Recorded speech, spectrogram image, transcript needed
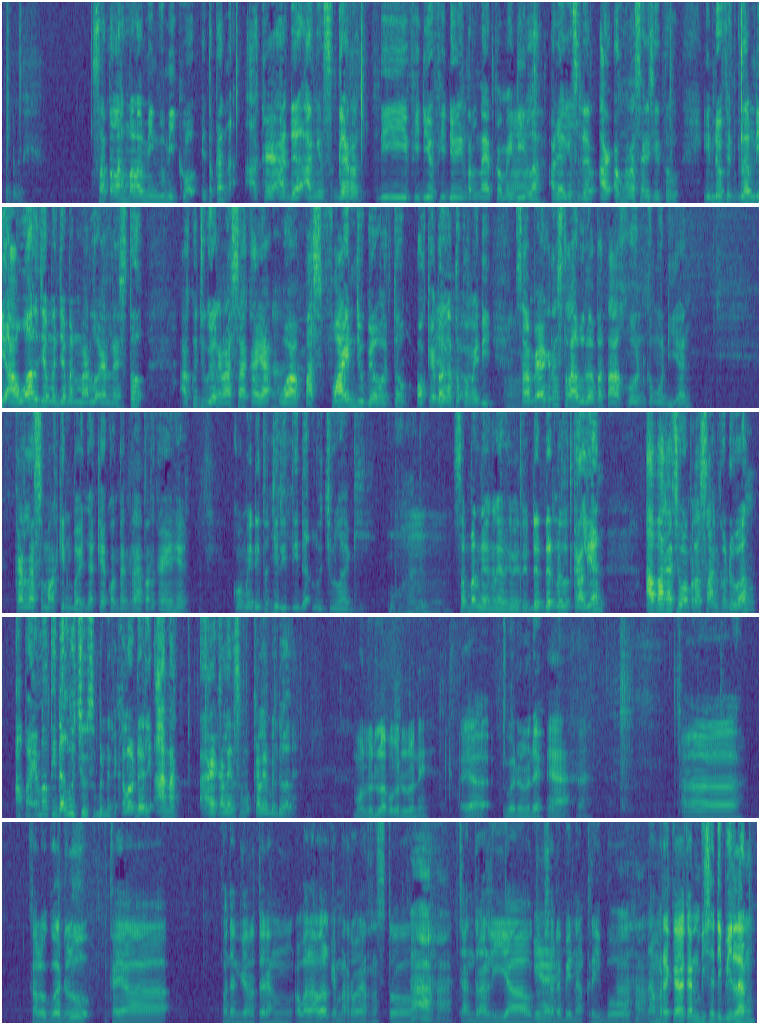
setelah malam minggu Miko itu kan ah, kayak ada angin segar di video-video internet komedi Ah. lah ada angin segar A- aku ngerasa di situ Indofitgram di awal zaman-zaman Marlo Ernesto aku juga ngerasa kayak Nah. wah pas Vine juga waktu itu oke Iya. banget tuh komedi sampai akhirnya setelah beberapa tahun kemudian karena semakin banyak ya konten kreator kayaknya komedi itu jadi tidak lucu lagi Hmm. sempat nggak ngeliat gitu dan, dan menurut kalian apakah cuma perasaanku doang apa emang tidak lucu sebenarnya kalau dari anak eh, kalian semua kalian berdua lah mau lu dulu apa gue dulu nih Ya, gua dulu deh. ya Nah, eh kalau gua dulu kayak konten kreator yang awal-awal kayak Marlo Ernesto, ah, ah. Chandra Liao, terus Yeah. ada Bena Kribo. Aha. Nah, mereka kan bisa dibilang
